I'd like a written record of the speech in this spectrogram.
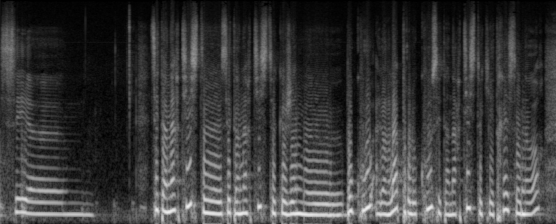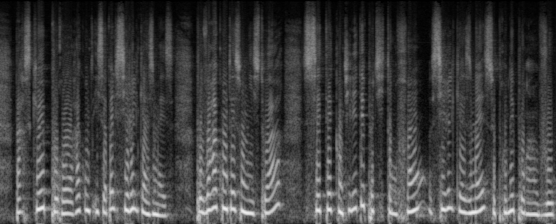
c'est c'est un artiste, euh, c'est un artiste que j'aime euh, beaucoup. Alors là, pour le coup, c'est un artiste qui est très sonore parce que pour euh, raconter, il s'appelle Cyril Casmez. Pour vous raconter son histoire, c'était quand il était petit enfant, Cyril Casmez se prenait pour un veau.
